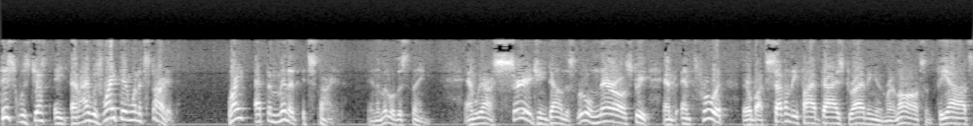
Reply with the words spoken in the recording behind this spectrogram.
This was just a, and I was right there when it started. Right at the minute it started, in the middle of this thing and we are surging down this little narrow street, and, and through it there are about 75 guys driving in Renaults and Fiats,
